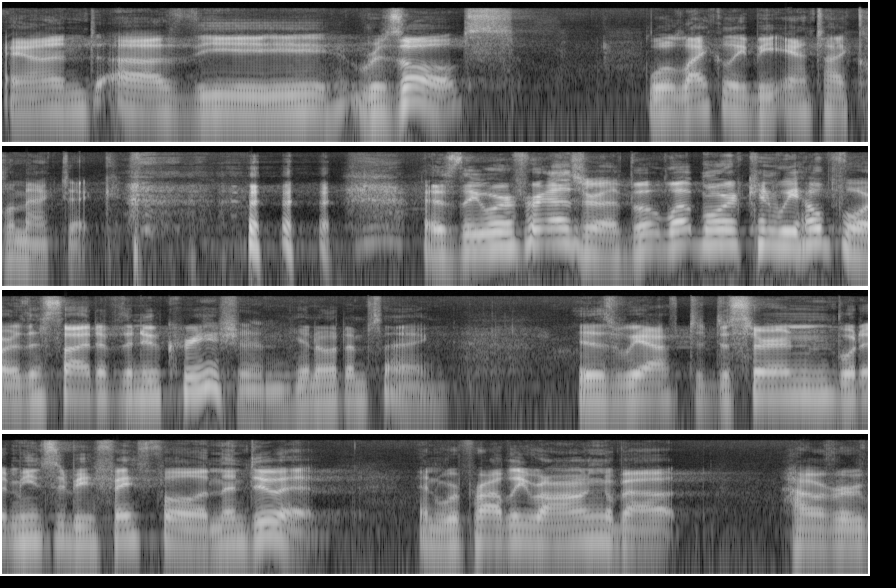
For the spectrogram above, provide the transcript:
And uh, the results will likely be anticlimactic, as they were for Ezra. But what more can we hope for this side of the new creation? You know what I'm saying? Is we have to discern what it means to be faithful and then do it. And we're probably wrong about however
